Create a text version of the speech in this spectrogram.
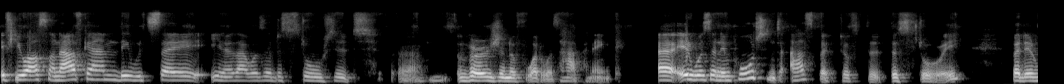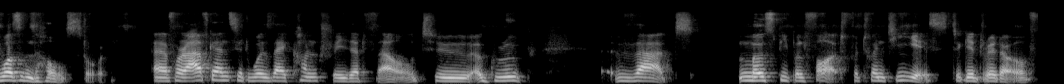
if you ask an Afghan, they would say, you know, that was a distorted um, version of what was happening. Uh, it was an important aspect of the, the story, but it wasn't the whole story. Uh, for Afghans, it was their country that fell to a group that most people fought for 20 years to get rid of.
